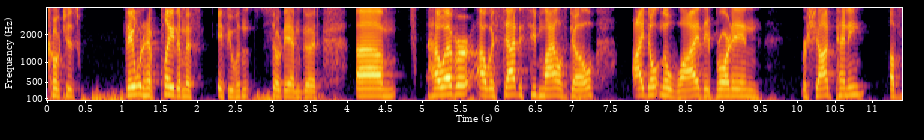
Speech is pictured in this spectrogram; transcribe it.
coaches they wouldn't have played him if if he wasn't so damn good. Um, however, I was sad to see Miles go. I don't know why they brought in Rashad Penny of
